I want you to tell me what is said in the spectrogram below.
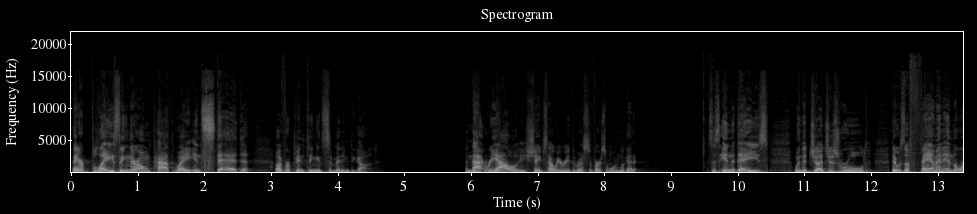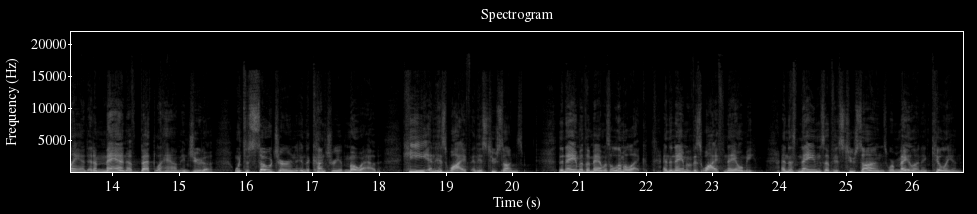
They are blazing their own pathway instead of repenting and submitting to God. And that reality shapes how we read the rest of verse 1. Look at it. It says, In the days when the judges ruled, there was a famine in the land, and a man of Bethlehem in Judah went to sojourn in the country of Moab, he and his wife and his two sons. The name of the man was Elimelech, and the name of his wife Naomi. And the names of his two sons were Mahlon and Chilion.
